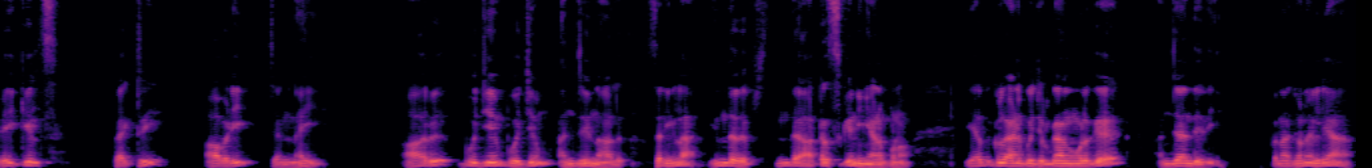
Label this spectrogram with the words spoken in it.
vehicles factory Avadi Chennai. ஆறு பூஜ்ஜியம் பூஜ்ஜியம் அஞ்சு நாலு. சரிங்களா? இந்த வெப்ஸ் இந்த அட்ரஸுக்கு நீங்கள் அனுப்பணும். எதுக்குள்ளே அனுப்பி வச்சுருக்காங்க உங்களுக்கு? அஞ்சாந்தேதி இப்போ நான் சொன்னேன் இல்லையா?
